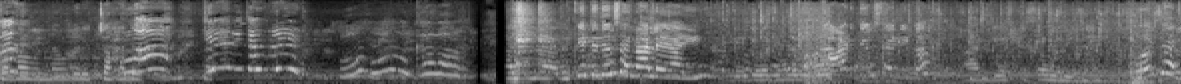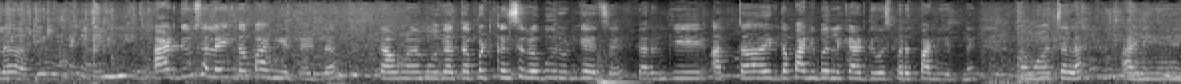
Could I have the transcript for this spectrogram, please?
त्या भाऊंना वगैरे चहा देते. हो, हो, खावा. किती दिवसानं आले आई? आठ दिवसांनी का? वर झालं. आठ दिवसाला एकदा पाणी येतं इथं. त्यामुळे मग आता पटकन सगळं भरून घ्यायचं आहे कारण की आत्ता एकदा पाणी भरलं की आठ दिवस परत पाणी येत नाही. त्यामुळे चला. आणि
